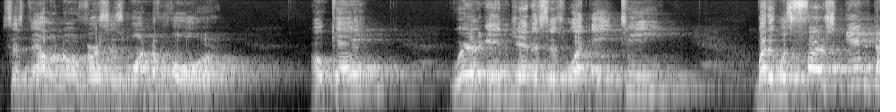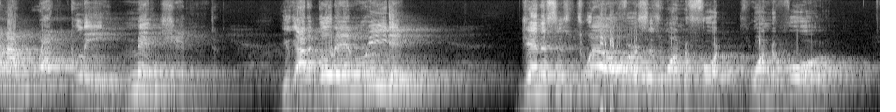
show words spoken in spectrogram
Sister Eleanor, verses 1 to 4. Okay? We're in Genesis, what, 18? But it was first indirectly mentioned. You got to go there and read it. Genesis 12, verses 1 to 4. 1 to 4.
